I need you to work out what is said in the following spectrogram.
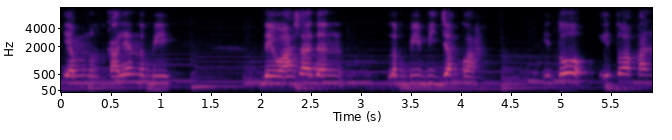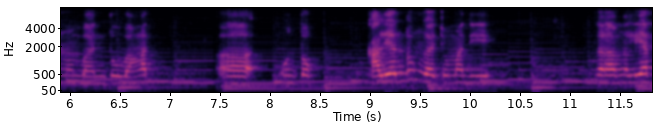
yang menurut kalian lebih dewasa dan lebih bijak lah. Itu itu akan membantu banget eh, untuk kalian tuh nggak cuma di nggak ngelihat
